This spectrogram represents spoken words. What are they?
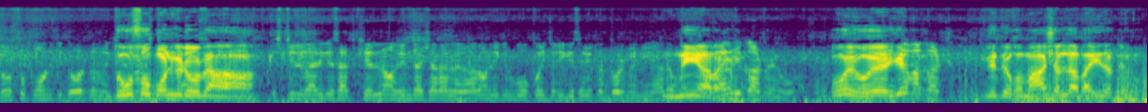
दो सौ पाउंड की डोर पे मैं 200 पाउंड की डोर पे हाँ हाँ। स्टील वायर के साथ खेल रहा हूँ ज़िंदा चारा लगा रहा हूँ लेकिन वो कोई तरीके से भी कंट्रोल में नहीं आ रहा। नहीं आ रहा। काट रहे हैं वो। ओए होए ये काट चुके ये देखो माशाल्लाह भाई इधर देखो।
